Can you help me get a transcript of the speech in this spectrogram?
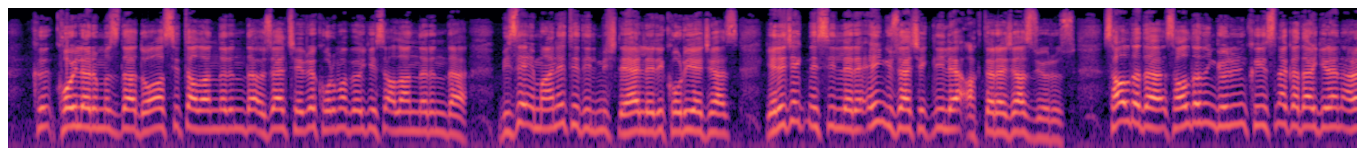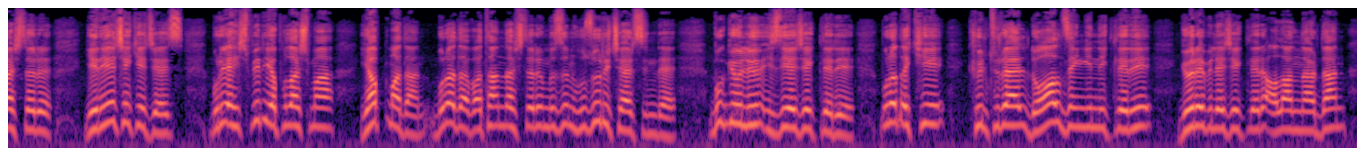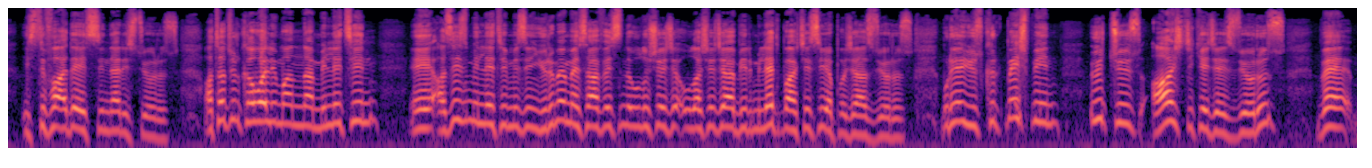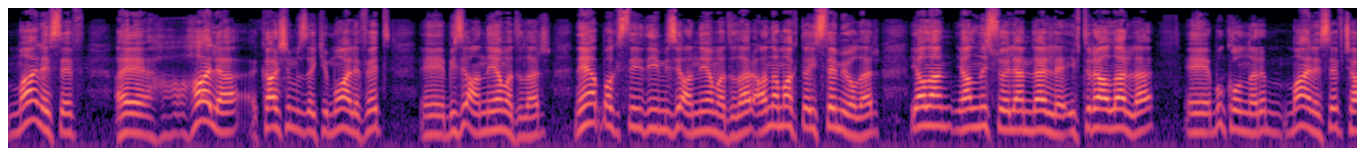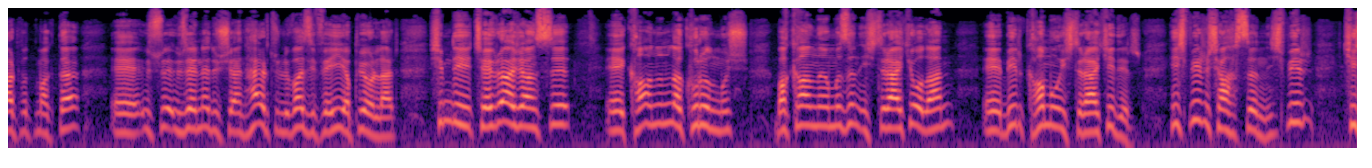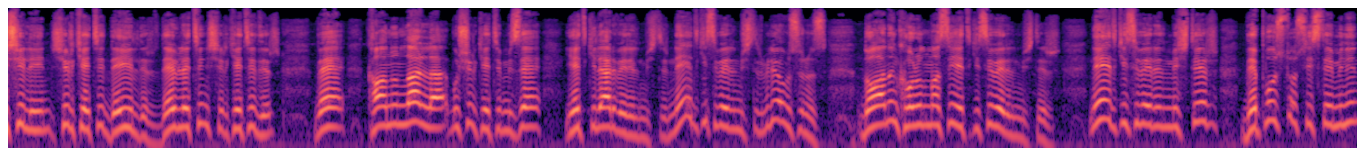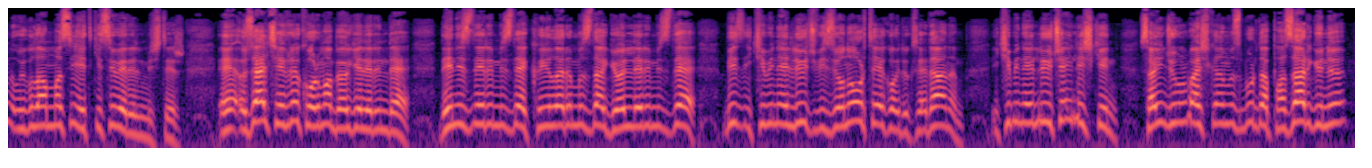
koylarımızda, doğal sit alanlarında, özel çevre koruma bölgesi alanlarında bize emanet edilmiş değerleri koruyacağız. Gelecek nesillere en güzel şekliyle aktaracağız diyoruz. Salda'da, Salda'nın gölünün kıyısına kadar giren araçları geriye çekeceğiz. Buraya hiçbir yapılaşma yapmadan burada vatandaşlarımızın huzur içerisinde bu gölü izleyecekleri, buradaki kültürel, doğal zenginlikleri görebilecekleri alanlardan istifade etsinler istiyoruz. Atatürk Havalimanı'na milletin e, aziz milletimizin yürüme mesafesinde ulaşacağı, ulaşacağı bir millet bahçesi yapacağız diyoruz. Buraya 145 bin 300 ağaç dikeceğiz diyoruz ve maalesef e, hala karşımızdaki muhalefet e, bizi anlayamadılar. Ne yapmak istediğimizi anlayamadılar. Anlamak da istemiyorlar. Yalan, yanlış söylemlerle, iftiralarla e, bu konuları maalesef çarpıtmakta üzerine düşen her türlü vazifeyi yapıyorlar. Şimdi Çevre Ajansı e, kanunla kurulmuş, bakanlığımızın iştiraki olan e, bir kamu iştirakidir. Hiçbir şahsın, hiçbir kişiliğin şirketi değildir. Devletin şirketidir ve kanunlarla bu şirketimize yetkiler verilmiştir. Ne yetkisi verilmiştir biliyor musunuz? Doğanın korunması yetkisi verilmiştir. Ne yetkisi verilmiştir? Depozito sisteminin uygulanması yetkisi verilmiştir. Ee, özel çevre koruma bölgelerinde, denizlerimizde, kıyılarımızda, göllerimizde biz 2053 vizyonu ortaya koyduk Seda Hanım. 2053'e ilişkin Sayın Cumhurbaşkanımız burada pazar günü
